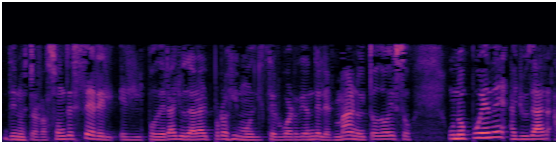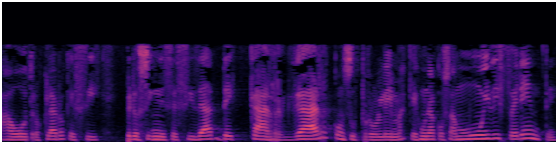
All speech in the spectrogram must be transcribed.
de, nuestra razón de ser, el, el poder ayudar al prójimo, el ser guardián del hermano y todo eso. Uno puede ayudar a otros, claro que sí, pero sin necesidad de cargar con sus problemas, que es una cosa muy diferente.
